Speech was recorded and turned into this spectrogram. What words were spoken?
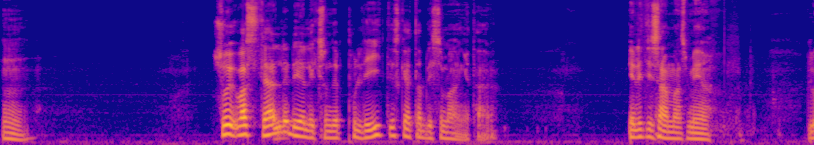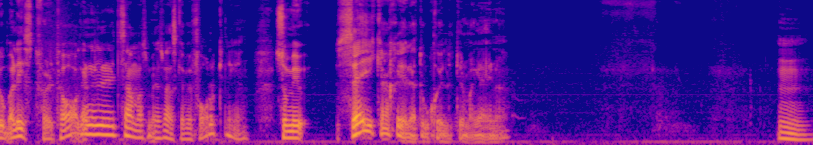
Mm. Så vad ställer det liksom det politiska etablissemanget här? Är det tillsammans med globalistföretagen eller är det tillsammans med den svenska befolkningen? Som ju sig kanske är rätt oskyldig till de här grejerna. Mm.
